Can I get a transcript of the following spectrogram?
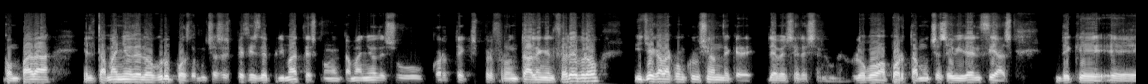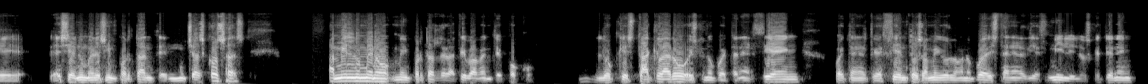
compara el tamaño de los grupos de muchas especies de primates con el tamaño de su córtex prefrontal en el cerebro y llega a la conclusión de que debe ser ese número. Luego aporta muchas evidencias de que eh, ese número es importante en muchas cosas. A mí el número me importa relativamente poco. Lo que está claro es que no puede tener 100, puede tener 300 amigos, lo que no puede es tener 10.000 y los que tienen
